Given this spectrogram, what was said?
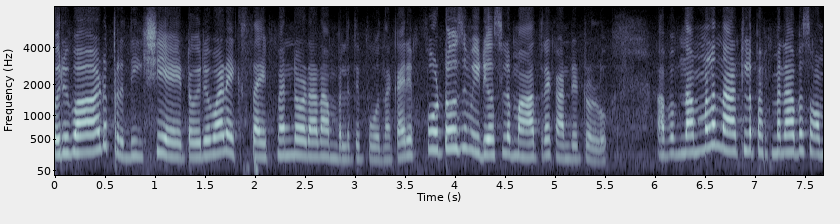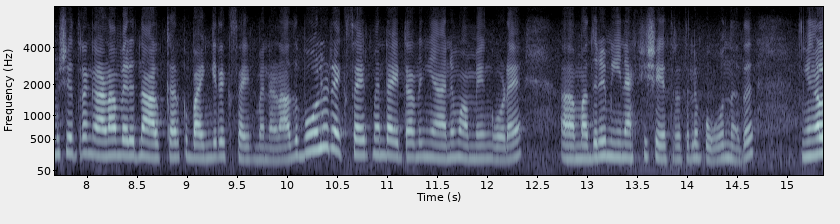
ഒരുപാട് പ്രതീക്ഷയായിട്ട് ഒരുപാട് എക്സൈറ്റ്മെന്റോടാണ് അമ്പലത്തിൽ പോകുന്നത്. കാര്യം ഫോട്ടോസും വീഡിയോസിലും മാത്രമേ കണ്ടിട്ടുള്ളൂ. അപ്പം നമ്മളെ നാട്ടിൽ പത്മനാഭ സ്വാമി ക്ഷേത്രം കാണാൻ വരുന്ന ആൾക്കാർക്ക് ഭയങ്കര എക്സൈറ്റ്മെന്റ് ആണ്. അതുപോലൊരു എക്സൈറ്റ്മെന്റ് ആയിട്ടാണ് ഞാനും അമ്മയും കൂടെ മധുര മീനാക്ഷി ക്ഷേത്രത്തിൽ പോകുന്നത്. ഞങ്ങൾ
